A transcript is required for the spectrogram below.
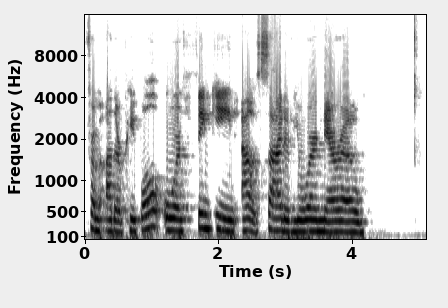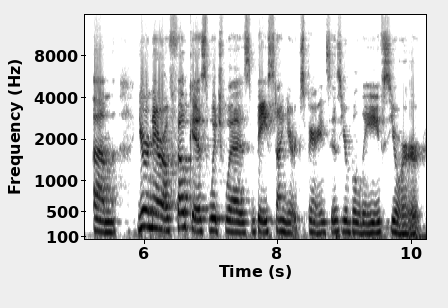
from other people or thinking outside of your narrow um, your narrow focus which was based on your experiences your beliefs your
